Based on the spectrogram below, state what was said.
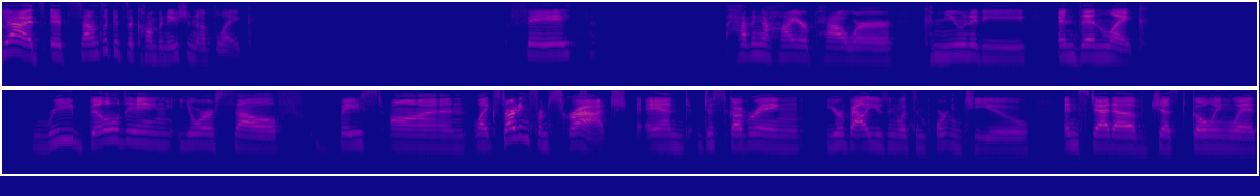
Yeah, it's it sounds like it's a combination of like faith having a higher power, community, and then like rebuilding yourself based on like starting from scratch and discovering your values and what's important to you instead of just going with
